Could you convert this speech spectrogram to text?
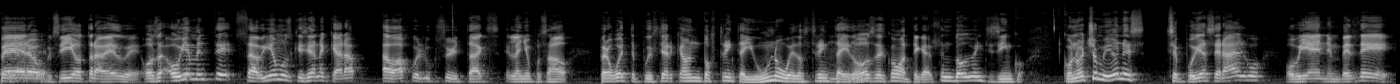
Pero pues sí, otra vez, güey. O sea, obviamente sabíamos que se iban a quedar a- abajo el Luxury Tax el año pasado. Pero, güey, te pudiste haber quedado en 2.31, güey, 2.32. Es como te quedaste en 2.25. Con 8 millones se podía hacer algo. O bien, en vez de,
